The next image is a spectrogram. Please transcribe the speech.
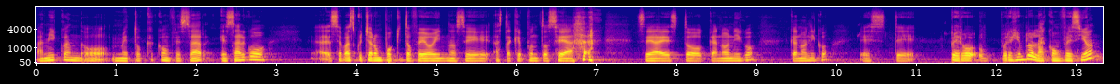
A mí cuando me toca confesar es algo, eh, se va a escuchar un poquito feo y no sé hasta qué punto sea, sea esto canónico, canónico, este, pero por ejemplo la confesión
